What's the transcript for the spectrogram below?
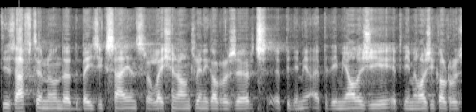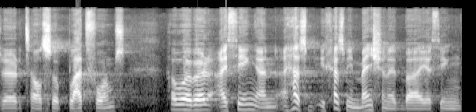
this afternoon that the basic science, relational and clinical research, epidemi epidemiology, epidemiological research, also platforms, However, I think, and it has, it has been mentioned by, I think,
